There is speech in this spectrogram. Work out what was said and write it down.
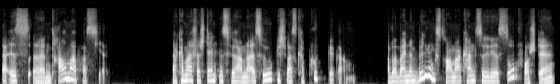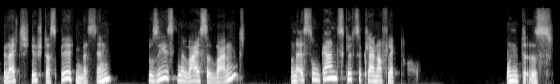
Da ist äh, ein Trauma passiert. Da kann man Verständnis für haben, da ist wirklich was kaputt gegangen. Aber bei einem Bindungstrauma kannst du dir das so vorstellen, vielleicht hilft das Bild ein bisschen. Du siehst eine weiße Wand und da ist so ein ganz klitzekleiner Fleck drauf. Und es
